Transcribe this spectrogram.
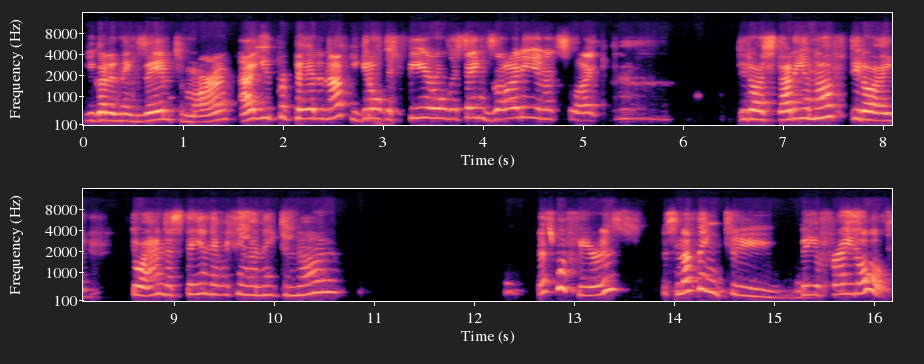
You got an exam tomorrow. Are you prepared enough? You get all this fear, all this anxiety, and it's like, did I study enough? Did I do I understand everything I need to know? That's what fear is. It's nothing to be afraid of.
